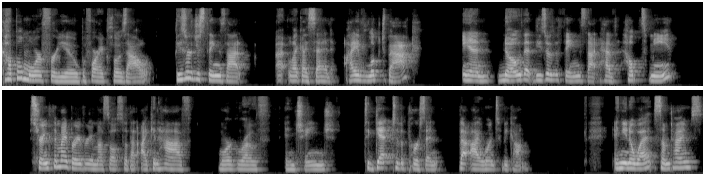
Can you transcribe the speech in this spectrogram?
Couple more for you before I close out. These are just things that uh, like I said, I've looked back and know that these are the things that have helped me strengthen my bravery muscle so that I can have more growth and change to get to the person that I want to become. And you know what? Sometimes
